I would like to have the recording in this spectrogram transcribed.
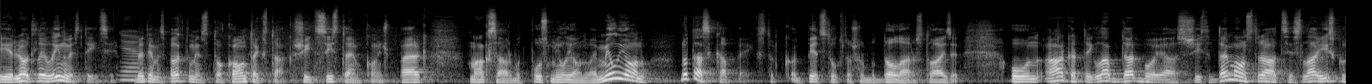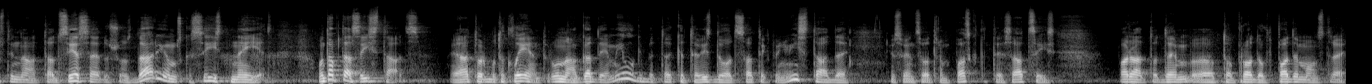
ir ļoti liela investīcija. Jā. Bet, ja mēs paskatāmies to kontekstā, ka šī sistēma, ko viņš pērk, maksā varbūt pusmiljonu vai miljonu, nu, tas ir kapeiks. Tur kaut kāds 5000 varbūt, dolārus to aiziet. Un ārkārtīgi labi darbojās šīs demonstrācijas, lai izkustinātu tādus iesēdušos darījumus, kas īsti neiet. Un tāpēc tās izstādes. Jā, tur varbūt klienti runā gadiem ilgi, bet tad, kad tev izdodas satikt viņu izstādē, jūs viens otram paskatāties acīs, parāda to, dem, to produktu, pademonstrē,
